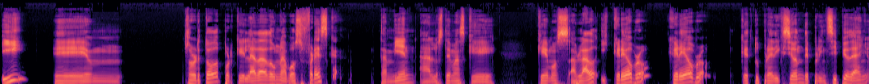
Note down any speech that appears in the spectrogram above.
y em, sobre todo porque le ha dado una voz fresca también a los temas que, que hemos hablado y creo, bro, creo, bro, que tu predicción de principio de año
